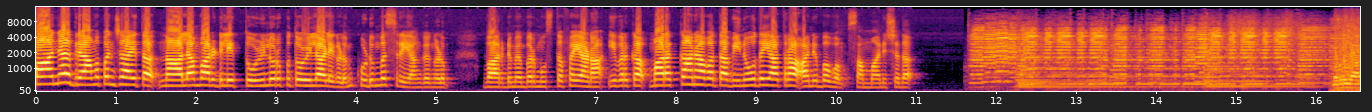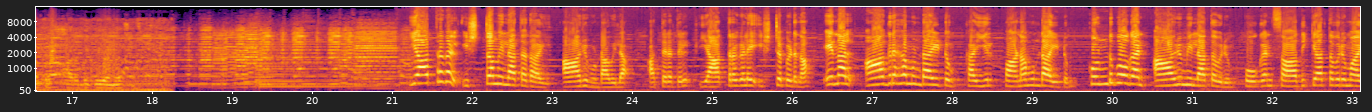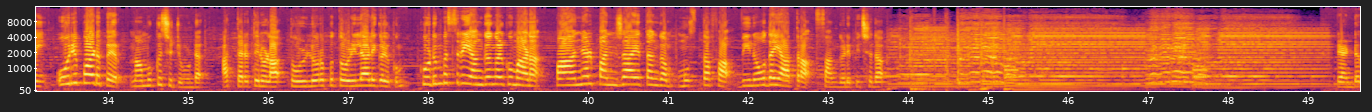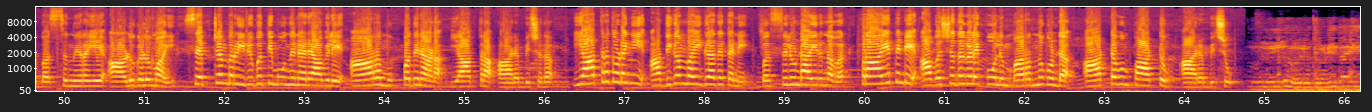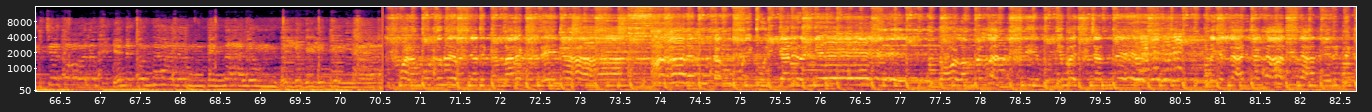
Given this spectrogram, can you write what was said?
പാഞ്ഞാൾ ഗ്രാമപഞ്ചായത്ത് നാലാം വാർഡിലെ തൊഴിലുറപ്പ് തൊഴിലാളികളും കുടുംബശ്രീ അംഗങ്ങളും വാർഡ് മെമ്പർ മുസ്തഫയാണ് ഇവർക്ക് മറക്കാനാവാത്ത വിനോദയാത്രാ അനുഭവം സമ്മാനിച്ചത്. നമ്മൾ യാത്ര ആരംഭിക്കുകയാണ്. യാത്രകൾ ഇഷ്ടമില്ലാത്തതായി ആരുമുണ്ടാവില്ല. അത്തരത്തിൽ യാത്രകളെ ഇഷ്ടപ്പെടുന്ന എന്നാൽ ആഗ്രഹമുണ്ടായിട്ടും കയ്യിൽ പണമുണ്ടായിട്ടും കൊണ്ടുപോകാൻ ആരുമില്ലാത്തവരും പോകാൻ സാധിക്കാത്തവരുമായി ഒരുപാട് പേർ നമുക്ക് ചുറ്റുമുണ്ട്. അത്തരത്തിലുള്ള തൊഴിലുറപ്പ് തൊഴിലാളികൾക്കും കുടുംബശ്രീ അംഗങ്ങൾക്കുമാണ് പാഞ്ഞാൾ പഞ്ചായത്ത് അംഗം മുസ്തഫ വിനോദയാത്ര സംഘടിപ്പിച്ചത്. രണ്ട് ബസ് നിറയെ ആളുകളുമായി സെപ്റ്റംബർ ഇരുപത്തിമൂന്നിന് രാവിലെ ആറ് മുപ്പതിനാണ് യാത്ര ആരംഭിച്ചത്. യാത്ര തുടങ്ങി അധികം വൈകാതെ തന്നെ ബസ്സിലുണ്ടായിരുന്നവർ പ്രായത്തിന്റെ അവശതകളെ പോലും മറന്നുകൊണ്ട് ആട്ടവും പാട്ടും ആരംഭിച്ചു. ഒരു തുണി തയ്ച്ച കോലം എന്നെ കൊന്നാലും തിന്നാലും എല്ലാ ചങ്ങാതി ഞാൻ നേരിട്ട്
